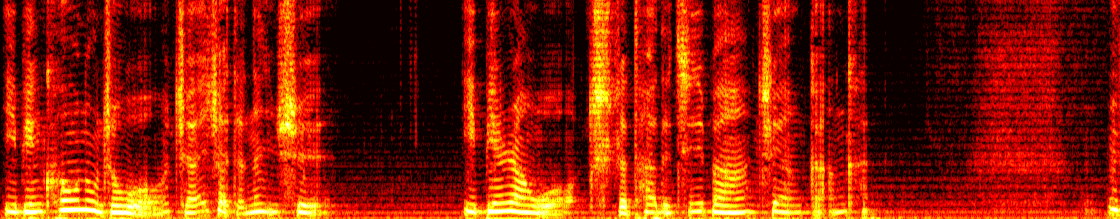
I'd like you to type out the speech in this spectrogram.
一边抠弄着我窄窄的嫩穴，一边让我吃着他的鸡巴，这样感慨：“嗯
